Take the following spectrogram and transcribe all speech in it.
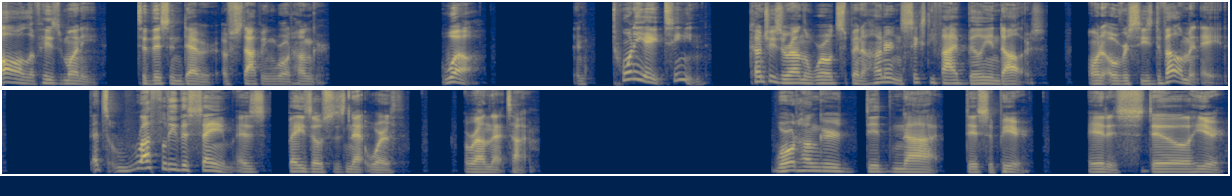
all of his money to this endeavor of stopping world hunger. Well, in 2018, countries around the world spent $165 billion on overseas development aid. That's roughly the same as Bezos' net worth around that time. World hunger did not disappear. It is still here.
